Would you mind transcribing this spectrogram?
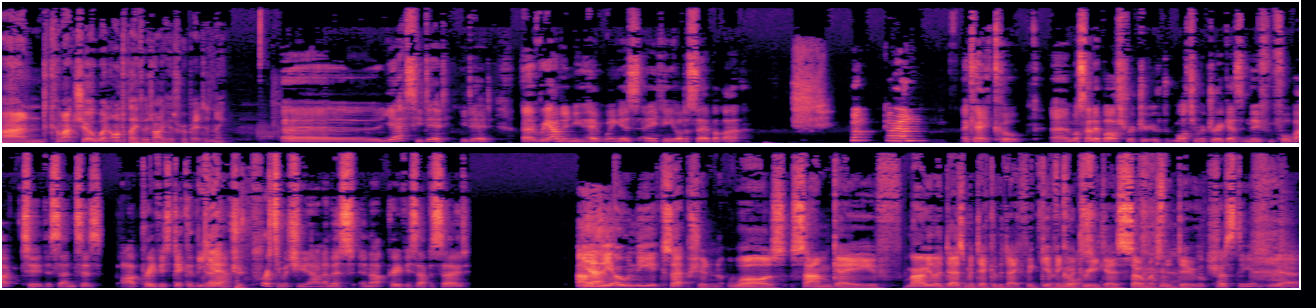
and Camacho went on to play for the Tigers for a bit, didn't he? Uh, yes, he did. He did. Uh, Rhiannon, you hate wingers. Anything you got to say about that? Go on. Okay, cool. Uh, Marcelo Bosch, Rodri- Martin Rodriguez has moved from fullback to the centres. Our previous dick of the day, Yeah. which was pretty much unanimous in that previous episode. Uh, Yeah. The only exception was Sam gave Mario Ledesma Dick of the Day for giving. Rodriguez so much to do, Trusting him, yeah.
